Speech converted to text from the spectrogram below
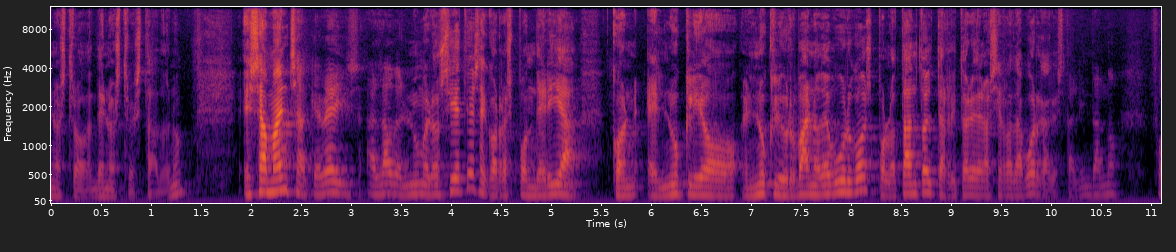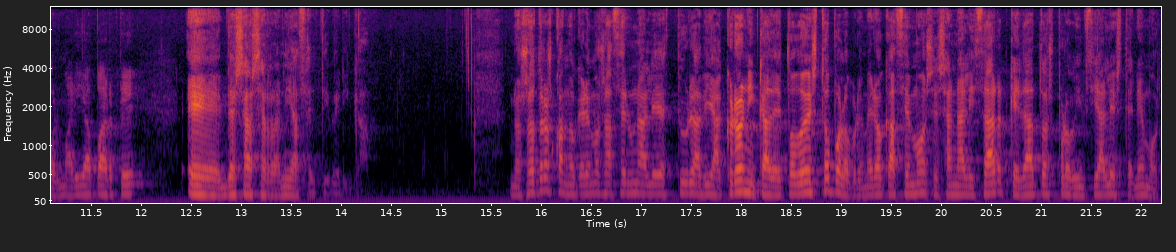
nuestro, de nuestro estado. ¿no? Esa mancha que veis al lado del número 7 se correspondería con el núcleo, el núcleo urbano de Burgos, por lo tanto, el territorio de la Sierra de Abuerca, que está lindando, formaría parte eh, de esa serranía celtibérica. Nosotros, cuando queremos hacer una lectura diacrónica de todo esto, pues lo primero que hacemos es analizar qué datos provinciales tenemos.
